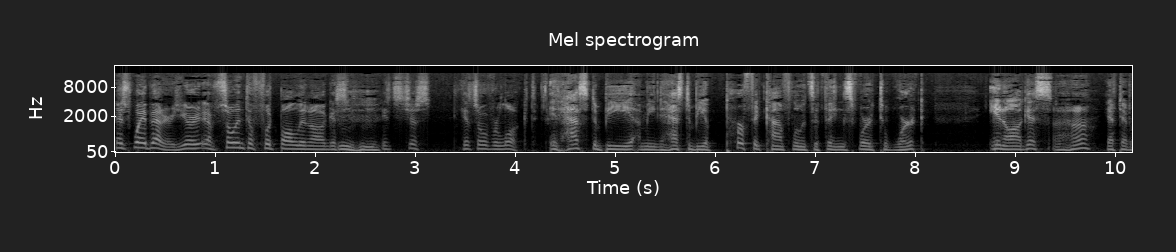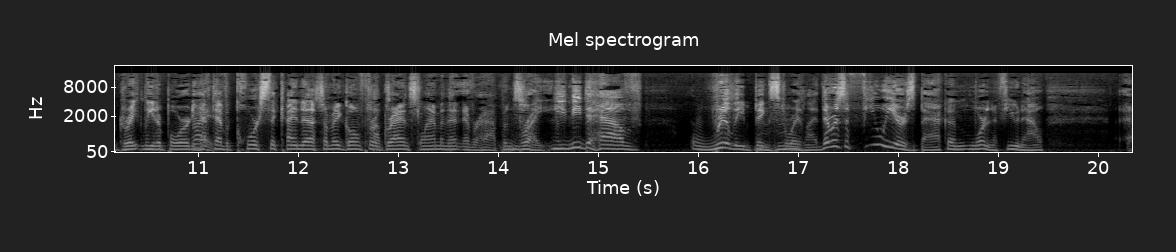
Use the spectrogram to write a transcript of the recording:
it's way better. You're I'm so into football in August. Mm-hmm. It's just gets overlooked. It has to be. I mean, it has to be a perfect confluence of things for it to work in August. Uh huh. You have to have a great leaderboard. Right. You have to have a course that kind of somebody going for pops. a grand slam, and that never happens. Right. You need to have really big mm-hmm. storyline. There was a few years back, um, more than a few now, uh,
